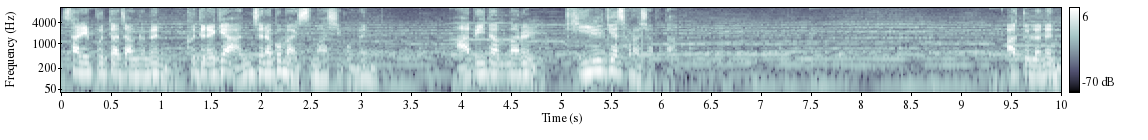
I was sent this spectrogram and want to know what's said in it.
사리붓다 장로는 그들에게 앉으라고 말씀하시고는 아비담마를 길게 설하셨다. 아둘라는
